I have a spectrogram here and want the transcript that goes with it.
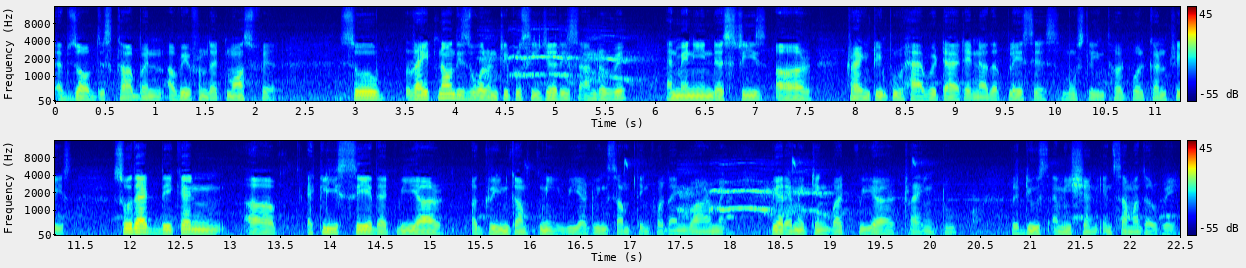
absorb this carbon away from the atmosphere. So right now this voluntary procedure is underway and many industries are trying to improve habitat in other places mostly in third world countries so that they can uh, at least say that we are a green company, we are doing something for the environment. We are emitting, but we are trying to reduce emission in some other way.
